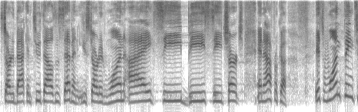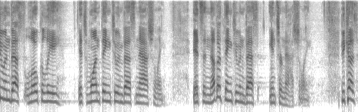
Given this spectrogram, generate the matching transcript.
started back in 2007. You started one ICBC church in Africa. It's one thing to invest locally, it's one thing to invest nationally. It's another thing to invest internationally. Because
